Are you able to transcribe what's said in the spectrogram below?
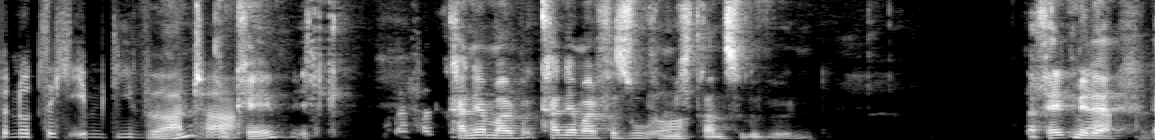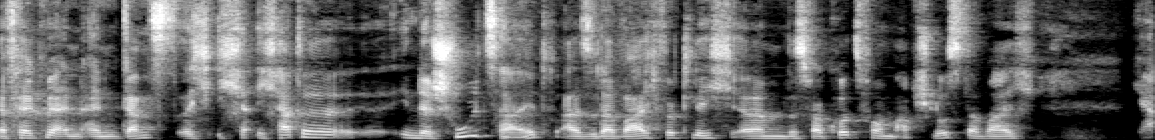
benutze ich eben die mhm, Wörter. Okay, ich kann ja mal, kann ja mal versuchen, ja. mich dran zu gewöhnen. Da fällt mir ja. der, da fällt mir ein, ein ganz, ich, ich, ich hatte in der Schulzeit, also da war ich wirklich, ähm, das war kurz vorm Abschluss, da war ich, ja,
